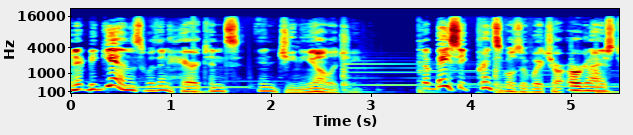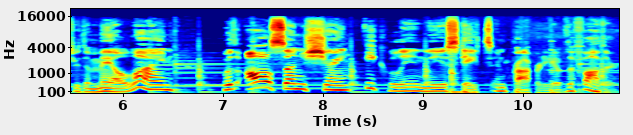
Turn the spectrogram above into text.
And it begins with inheritance and genealogy, the basic principles of which are organized through the male line, with all sons sharing equally in the estates and property of the father.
